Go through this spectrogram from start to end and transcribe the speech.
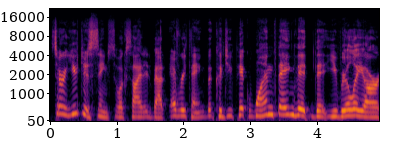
Sarah, you just seem so excited about everything, but could you pick one thing that, that you really are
